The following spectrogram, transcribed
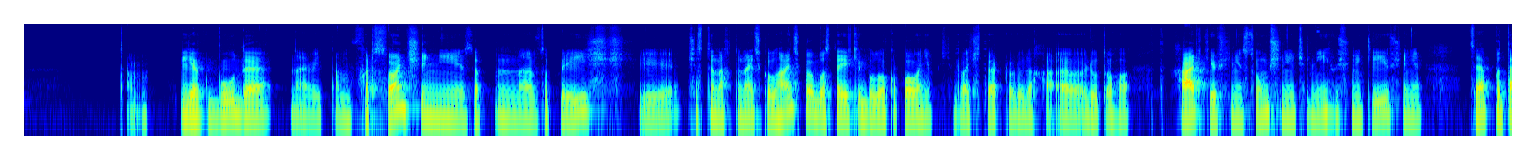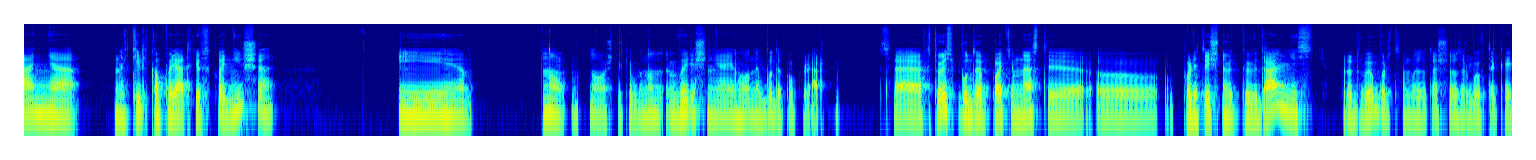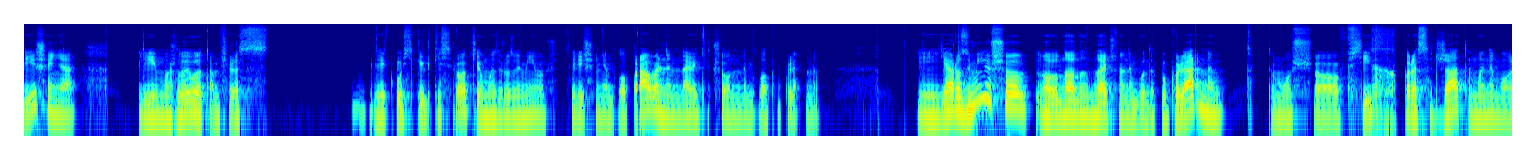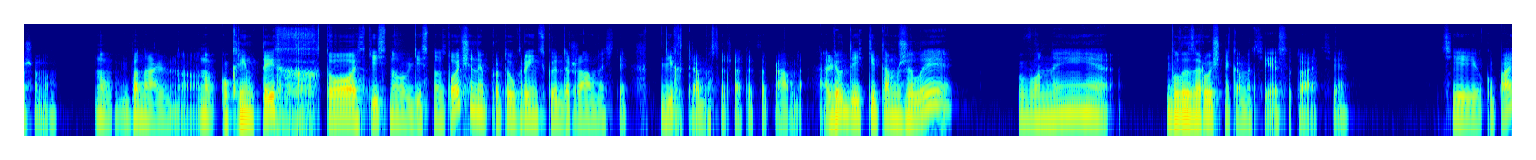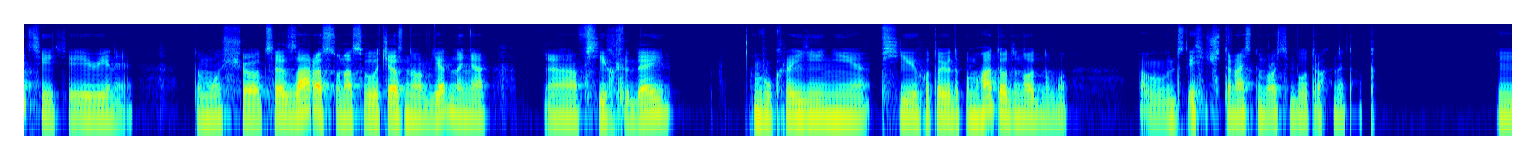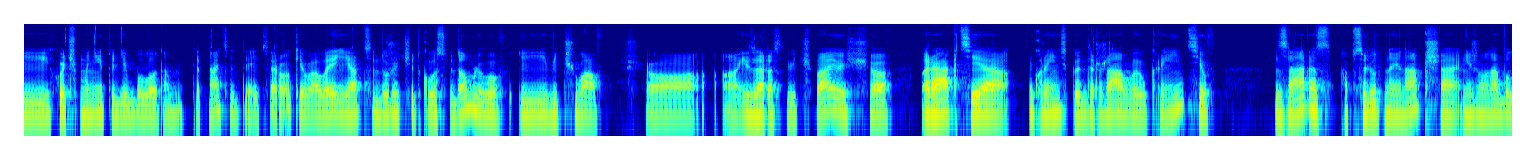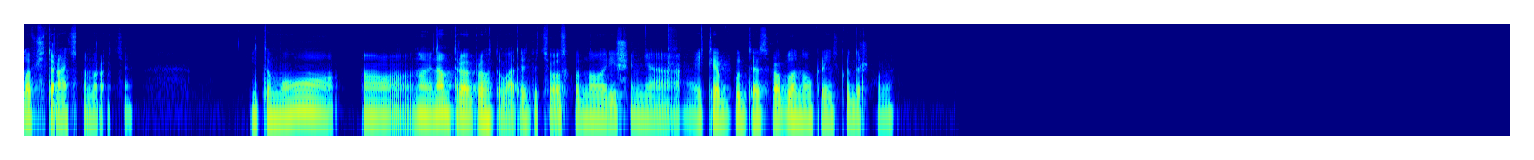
там, як буде навіть там в Херсонщині, в Запоріжжі, частинах Донецької Луганської областей, які були окуповані після 24 е, лютого Харківщині, Сумщині, Чернігівщині, Київщині. Це питання на кілька порядків складніше, і, ну, знову ж таки, воно вирішення його не буде популярним. Це хтось буде потім нести е, політичну відповідальність перед виборцями за те, що зробив таке рішення, і, можливо, там через якусь кількість років ми зрозуміємо, що це рішення було правильним, навіть якщо воно не було популярним. І я розумію, що ну, воно однозначно не буде популярним, тому що всіх пересаджати ми не можемо ну, банально. Ну, окрім тих, хто здійснював дійсно злочини проти української державності, їх треба саджати, це правда. А люди, які там жили, вони були заручниками цієї ситуації, цієї окупації, цієї війни. тому що це зараз у нас величезне об'єднання е, всіх людей в Україні, всі готові допомагати один одному. В 2014 році було трохи не так. І хоч мені тоді було там 15, здається, років, але я це дуже чітко усвідомлював і відчував, що і зараз відчуваю, що реакція української держави українців зараз абсолютно інакша, ніж вона була в 2014 році. І тому ну, і нам треба приготуватись до цього складного рішення, яке буде зроблено українською державою.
